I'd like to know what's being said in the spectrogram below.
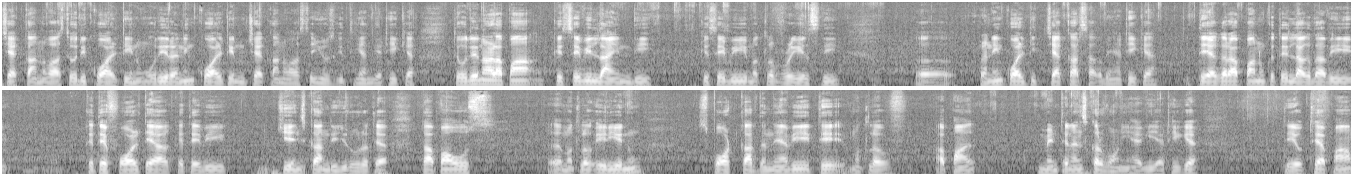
ਚੈੱਕ ਕਰਨ ਵਾਸਤੇ, ਉਹਦੀ ਕੁਆਲਿਟੀ ਨੂੰ, ਉਹਦੀ ਰਨਿੰਗ ਕੁਆਲਿਟੀ ਨੂੰ ਚੈੱਕ ਕਰਨ ਵਾਸਤੇ ਯੂਜ਼ ਕੀਤੀ ਜਾਂਦੀ ਹੈ, ਠੀਕ ਹੈ। ਤੇ ਉਹਦੇ ਨਾਲ ਆਪਾਂ ਕਿਸੇ ਵੀ ਲਾਈਨ ਦੀ, ਕਿਸੇ ਵੀ ਮਤਲਬ ਰੇਲਸ ਦੀ ਰਨਿੰਗ ਕੁਆਲਿਟੀ ਚੈੱਕ ਕਰ ਸਕਦੇ ਹਾਂ, ਠੀਕ ਹੈ। ਤੇ ਅਗਰ ਆਪਾਂ ਨੂੰ ਕਿਤੇ ਲੱਗਦਾ ਵੀ ਕਿਤੇ ਫਾਲਟ ਆ, ਕਿਤੇ ਵੀ ਚੇਂਜ ਕਰਨ ਦੀ ਜ਼ਰੂਰਤ ਆ, ਤਾਂ ਆਪਾਂ ਉਸ ਮਤਲਬ ਏਰੀਏ ਨੂੰ ਸਪੌਟ ਕਰ ਦਿੰਦੇ ਆ ਵੀ ਇੱਥੇ ਮਤਲਬ ਆਪਾਂ ਮੇਨਟੇਨੈਂਸ ਕਰਵਾਉਣੀ ਹੈਗੀ ਆ, ਠੀਕ ਹੈ। ਤੇ ਉੱਥੇ ਆਪਾਂ,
